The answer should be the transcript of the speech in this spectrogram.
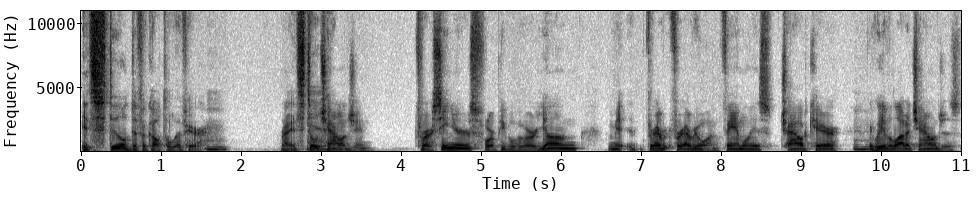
it's still difficult to live here. Mm-hmm. Right? It's still Yeah. challenging for our seniors, for people who are young, I mean, for, every, for everyone, families, childcare. Mm-hmm. Like we have a lot of challenges.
